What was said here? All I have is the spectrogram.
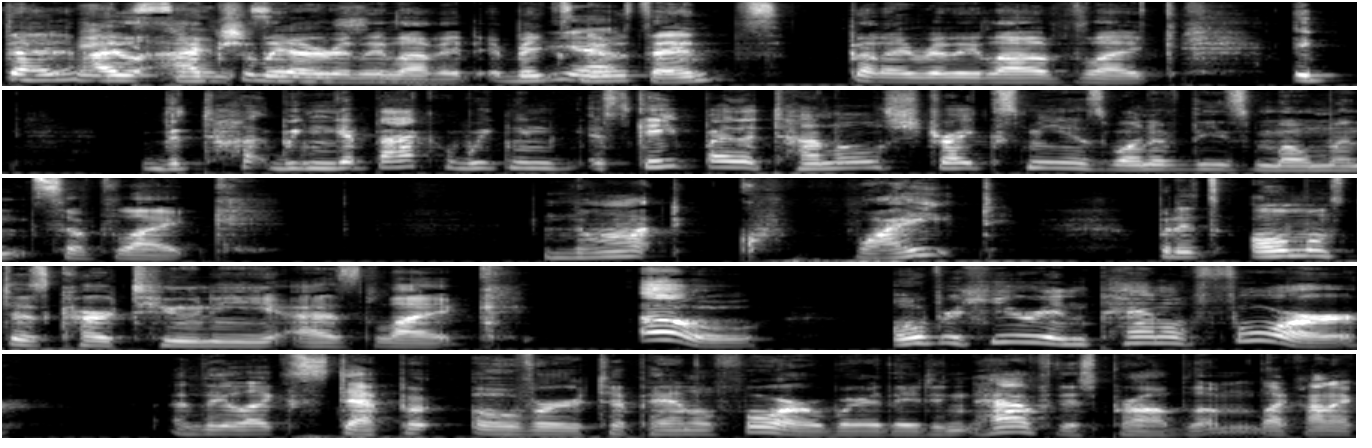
That I actually I really love it. It makes Yeah. no sense, but I really love like it the tu- we can get back we can escape by the tunnel strikes me as one of these moments of like not quite but it's almost as cartoony as like oh over here in panel 4 and they like step over to panel 4 where they didn't have this problem like on a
